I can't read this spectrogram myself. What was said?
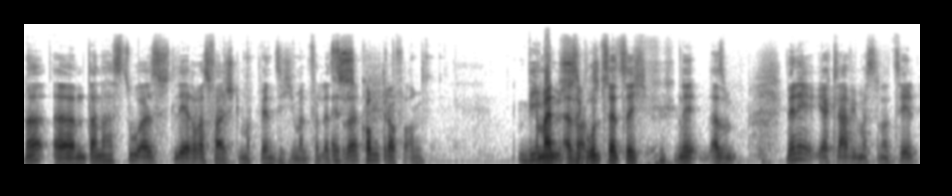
Ne? Ähm, dann hast du als Lehrer was falsch gemacht, wenn sich jemand verletzt, es oder? Es kommt drauf an. Wie ich meine, also sagst. grundsätzlich, nee, also, nee, nee, ja klar, wie man es dann erzählt.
